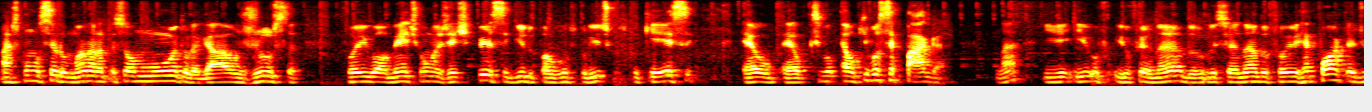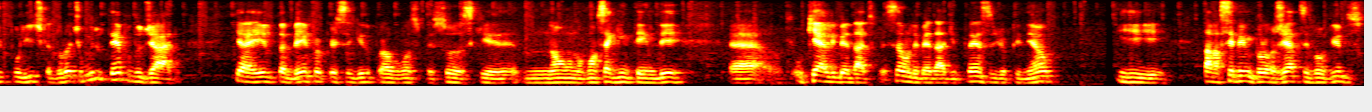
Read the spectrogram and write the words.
mas como ser humano era uma pessoa muito legal, justa, foi igualmente como a gente perseguido por alguns políticos, porque esse é o, é o, que, é o que você paga. Né? E, e, o, e o Fernando, o Luiz Fernando, foi repórter de política durante muito tempo do Diário. E aí ele também foi perseguido por algumas pessoas que não, não conseguem entender é, o que é liberdade de expressão, liberdade de imprensa, de opinião, e estava sempre em projetos envolvidos,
